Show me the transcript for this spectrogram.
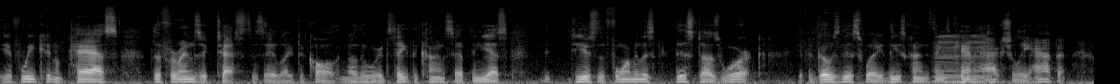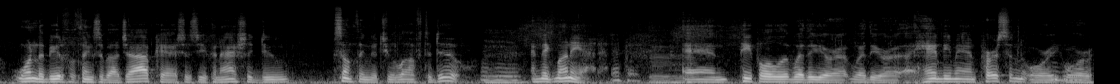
if we can pass the forensic test, as they like to call it, in other words, take the concept and yes, th- here's the formulas, this does work. If it goes this way, these kinds of things can mm-hmm. actually happen. One of the beautiful things about Job Cash is you can actually do something that you love to do mm-hmm. and make money at it. Mm-hmm. And people, whether you're a, whether you're a handyman person or or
